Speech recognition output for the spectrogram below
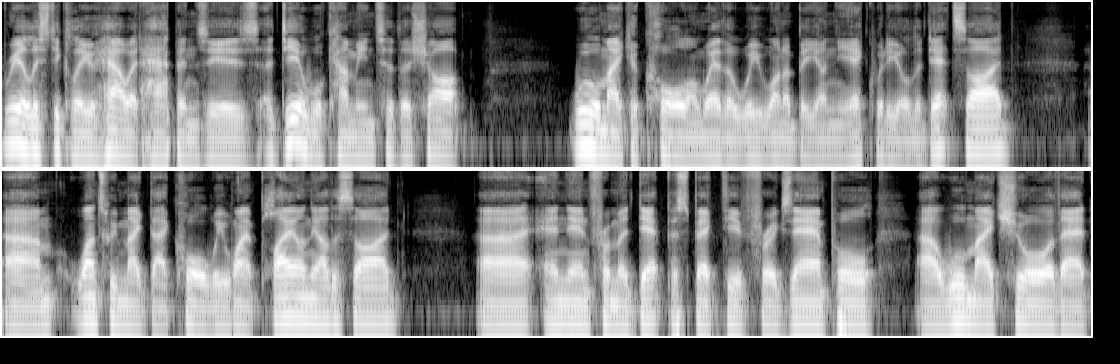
realistically, how it happens is a deal will come into the shop. We will make a call on whether we want to be on the equity or the debt side. Um, once we make that call, we won't play on the other side. Uh, and then, from a debt perspective, for example, uh, we'll make sure that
